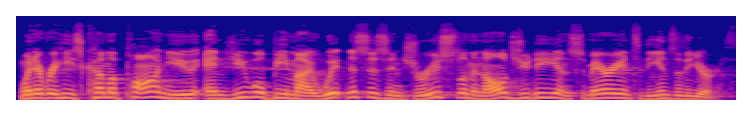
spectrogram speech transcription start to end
whenever he's come upon you, and you will be my witnesses in Jerusalem and all Judea and Samaria and to the ends of the earth.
